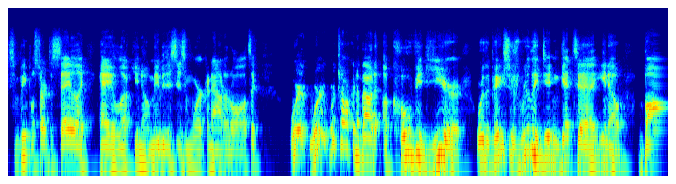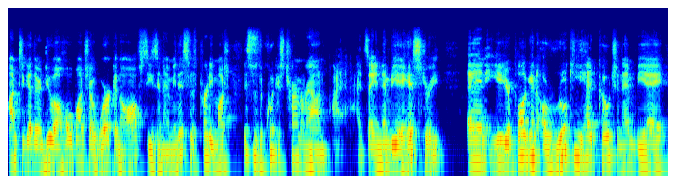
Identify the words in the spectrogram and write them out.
some people start to say like, hey, look, you know, maybe this isn't working out at all. It's like, we're, we're, we're talking about a COVID year where the Pacers really didn't get to, you know, bond together and do a whole bunch of work in the offseason. I mean, this was pretty much, this was the quickest turnaround, I'd say, in NBA history. And you're plugging a rookie head coach in NBA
